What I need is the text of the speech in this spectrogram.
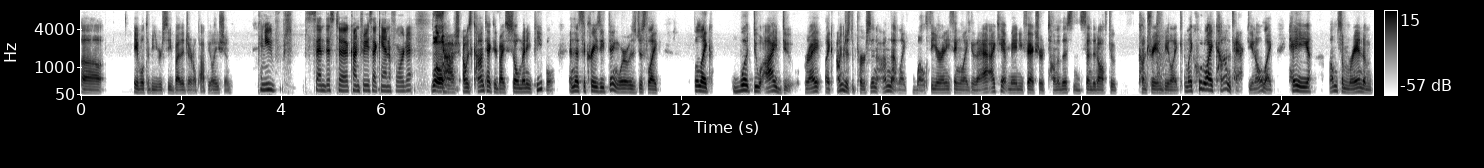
uh, able to be received by the general population. Can you send this to countries that can't afford it? Well, gosh, I was contacted by so many people. And that's the crazy thing where it was just like, but like, what do I do? Right. Like, I'm just a person. I'm not like wealthy or anything like that. I can't manufacture a ton of this and send it off to country and be like, and like, who do I contact? You know, like, hey, I'm some random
